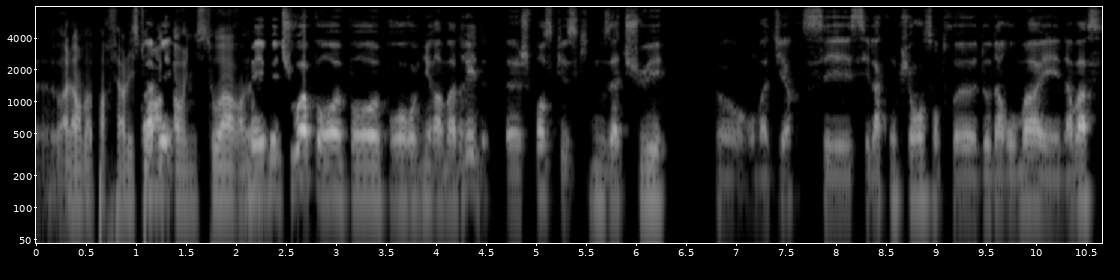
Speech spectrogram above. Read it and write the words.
euh, voilà, on va pas refaire l'histoire. Ouais, Encore une histoire. euh, Mais, mais tu vois, pour, pour, pour en revenir à Madrid, je pense que ce qui nous a tués, on va dire, c'est c'est la concurrence entre Donnarumma et Navas.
